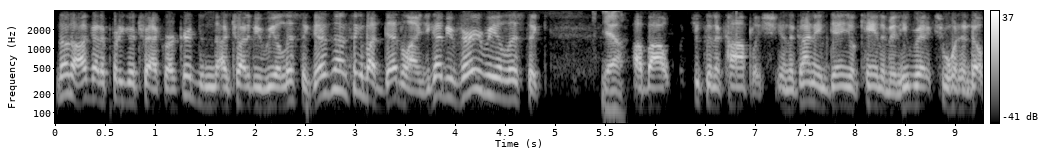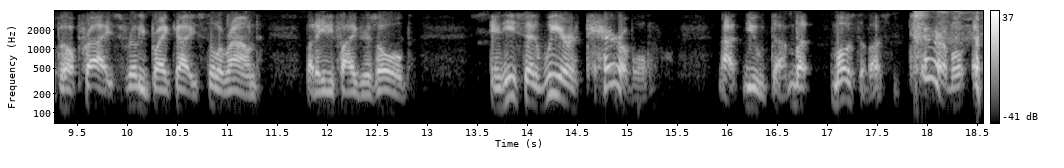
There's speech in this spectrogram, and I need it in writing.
no, no. I got a pretty good track record, and I try to be realistic. There's another thing about deadlines. You got to be very realistic. Yeah. About what you can accomplish. And the guy named Daniel Kahneman, he actually won a Nobel Prize. Really bright guy. He's still around, about 85 years old. And he said, "We are terrible, not you, but most of us, terrible at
